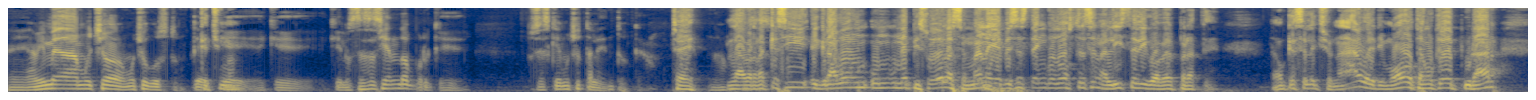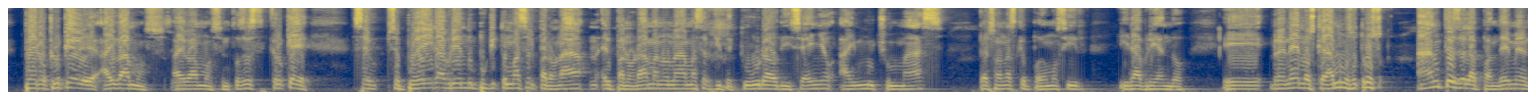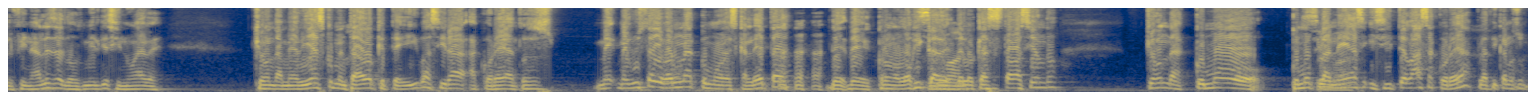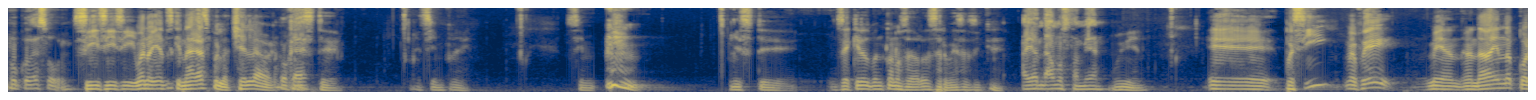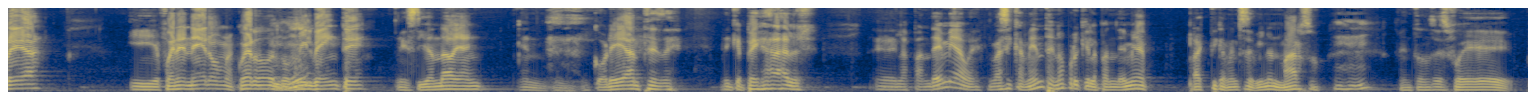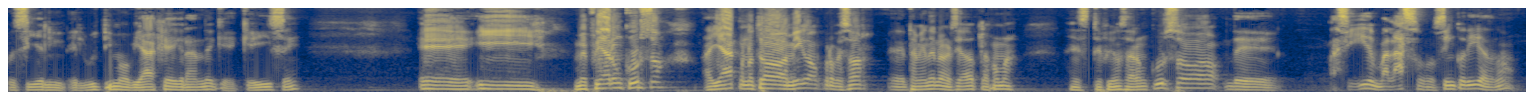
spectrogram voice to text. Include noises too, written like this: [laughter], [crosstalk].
Eh, a mí me da mucho, mucho gusto que, que, que, lo estés haciendo porque pues es que hay mucho talento, cabrón. Sí, la pues, verdad que sí, grabo un, episodio a la semana y a veces tengo dos, tres en la lista y digo, a ver, espérate, tengo que seleccionar, güey, ni modo, tengo que depurar, pero creo que ahí vamos, ahí vamos. Entonces creo que se, se, puede ir abriendo un poquito más el panorama, el panorama, no nada más arquitectura o diseño, hay mucho más personas que podemos ir, ir abriendo. Eh, René, nos quedamos nosotros antes de la pandemia, en el finales de 2019. ¿Qué onda? Me habías comentado que te ibas a ir a, Corea, entonces me, me, gusta llevar una como escaleta de, de [laughs] cronológica de, de, lo que has estado haciendo. ¿Qué onda? ¿Cómo, ¿Cómo planeas? ¿Y si te vas a Corea? Platícanos un poco de eso, güey. Sí, sí, sí. Bueno, y antes que nada hagas pues la chela, güey. Este, siempre, [clears throat] este, sé que eres buen conocedor de cerveza, así que. Ahí andamos también. Muy bien. Eh, pues sí, me fui, me andaba yendo a Corea y fue en enero, me acuerdo, del 2020. Este, yo andaba ya en, Corea antes de, que pegara eh, la pandemia, güey, básicamente, ¿no? Porque la pandemia prácticamente se vino en marzo. Entonces fue, pues sí, el, último viaje grande que, hice. Eh, y me fui a dar un curso allá con otro amigo, profesor, eh, también de la Universidad de Oklahoma. Este, fuimos a dar un curso de, así, de balazo, cinco días, ¿no?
